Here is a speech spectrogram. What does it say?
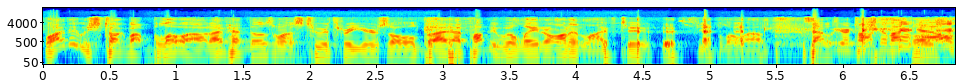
Well, I think we should talk about blowout. I've had those when I was two or three years old, but I, I probably will later on in life too. A few blowout. Is that what you're talking about, Cal?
